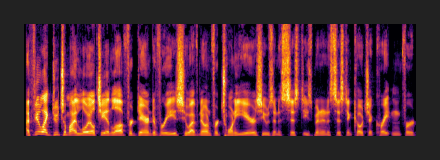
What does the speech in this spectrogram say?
I feel like due to my loyalty and love for Darian DeVries, who I've known for 20 years, he was an assist. He's been an assistant coach at Creighton for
